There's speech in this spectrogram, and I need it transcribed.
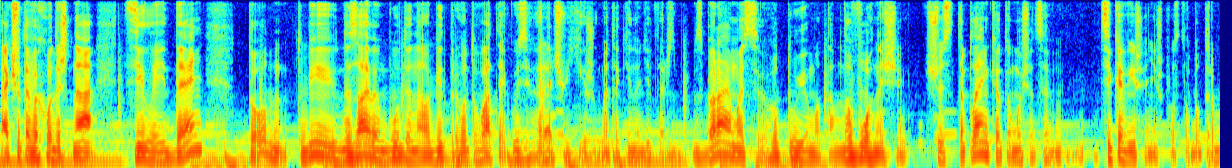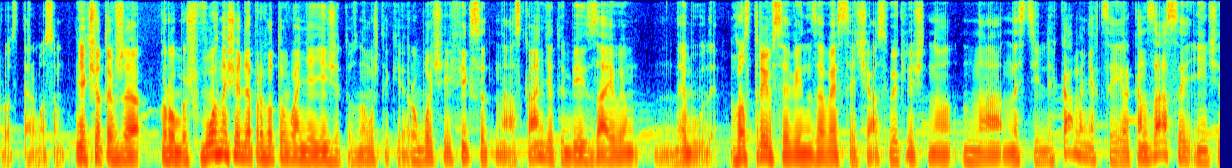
А якщо ти виходиш на цілий день, то тобі не зайвим буде на обід приготувати якусь гарячу їжу. Ми так іноді теж збираємось, готуємо там на вогнищі щось тепленьке, тому що це цікавіше, ніж просто бутерброд з термосом. Якщо ти вже робиш вогнище для приготування їжі, то знову ж таки робочий фіксит на сканді тобі зайвим не буде. Гострився він за весь цей час виключно на настільних каменях. Це і арканзаси, і інші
